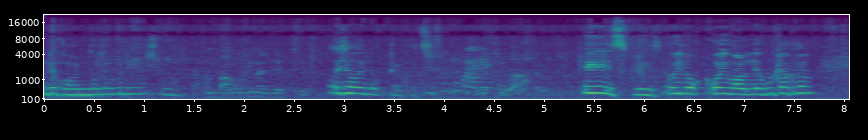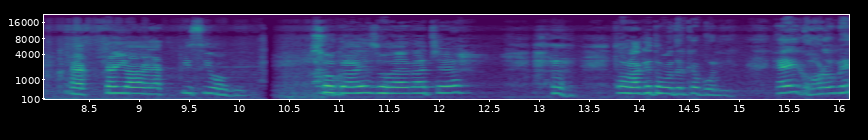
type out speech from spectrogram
একটা গন্ধ লেবু নিয়ে আসুন এখন পাবো কিনা দেখছি। ওই যে ওই লোকটার কাছে। প্লিজ প্লিজ ওই লোক ওই লেবুটা একদম একটাই এক পিসই হবে। সো গাইজ হয়ে গেছে। তার আগে তোমাদেরকে বলি, এই গরমে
